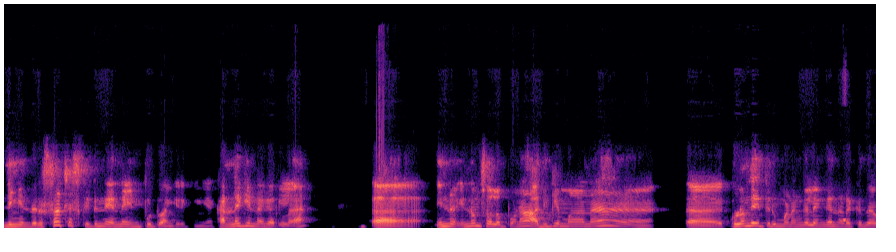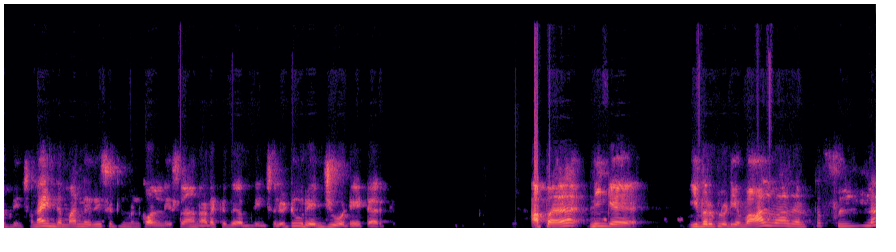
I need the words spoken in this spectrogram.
நீங்க இந்த ரிசர்ச்சஸ் கிட்ட இருந்து என்ன இன்புட் வாங்கியிருக்கீங்க? கண்ணகி நகர்ல இன்னும் இன்னும் சொல்ல போனா அதிகமான ஆஹ் குழந்தை திருமணங்கள் எங்க நடக்குது அப்படின்னு சொன்னா இந்த மாதிரி ரீசெட்டில்மெண்ட் காலனிஸ் எல்லாம் நடக்குது அப்படின்னு சொல்லிட்டு ஒரு என்ஜிஓ டேட்டா இருக்கு. அப்ப நீங்க இவர்களுடைய வாழ்வாதாரத்தை ஃபுல்லா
